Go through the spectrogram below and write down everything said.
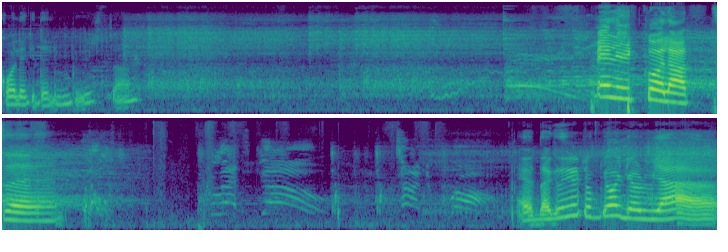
Gole gidelim bu yüzden. Melek gol attı. Evet arkadaşlar çok iyi oynuyorum ya.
